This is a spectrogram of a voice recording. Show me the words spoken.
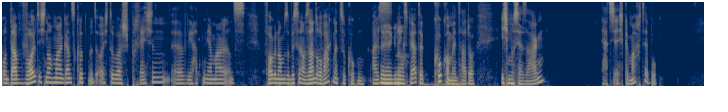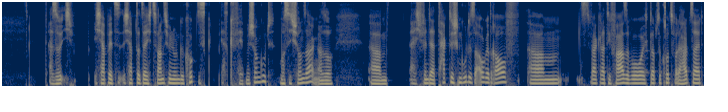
Und da wollte ich noch mal ganz kurz mit euch drüber sprechen. Äh, wir hatten ja mal uns vorgenommen, so ein bisschen auf Sandro Wagner zu gucken, als Ja, ja, genau. Experte, Co-Kommentator. Ich muss ja sagen, er hat sich echt gemacht, der Bub. Also ich, ich habe jetzt, ich habe tatsächlich 20 Minuten geguckt, es, es gefällt mir schon gut, muss ich schon sagen. Also ähm, ich finde, er hat taktisch ein gutes Auge drauf. Ähm, es war gerade die Phase, wo ich glaube, so kurz vor der Halbzeit,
